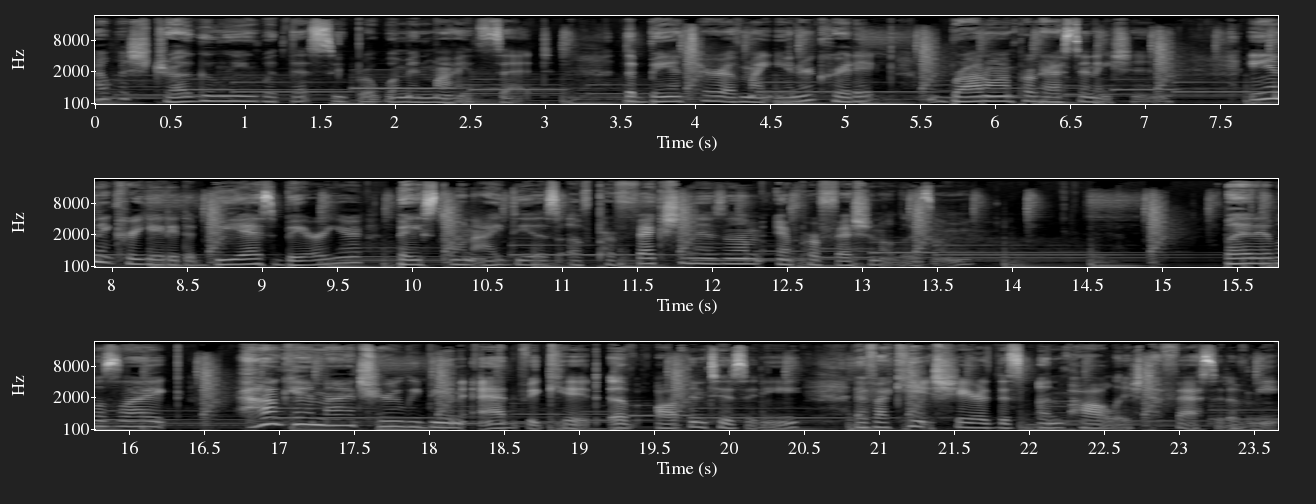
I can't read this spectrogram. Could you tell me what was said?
I was struggling with that superwoman mindset. The banter of my inner critic brought on procrastination, and it created a BS barrier based on ideas of perfectionism and professionalism. But it was like, how can I truly be an advocate of authenticity if I can't share this unpolished facet of me?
